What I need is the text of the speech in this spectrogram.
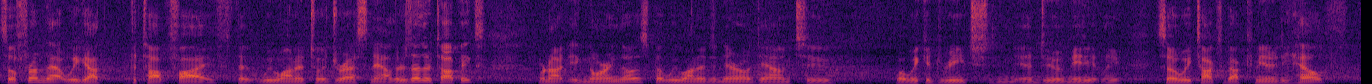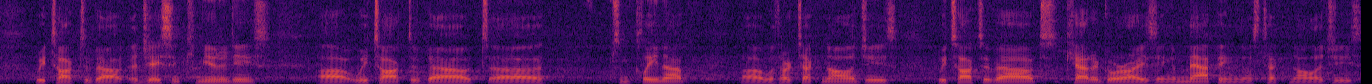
So from that we got the top five that we wanted to address now. There's other topics, we're not ignoring those, but we wanted to narrow it down to what we could reach and, and do immediately. So we talked about community health, we talked about adjacent communities, uh, we talked about uh, some cleanup uh, with our technologies. We talked about categorizing and mapping those technologies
